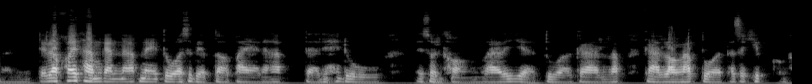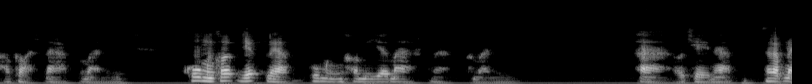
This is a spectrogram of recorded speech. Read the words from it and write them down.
มานี้เดี๋ยวเราค่อยทำกันนะครับในตัวสเต็ปต่อไปนะครับ แต่เดี๋ยวให้ดูในส่วนของรายละเอียดตัวการรับการรองรับตัว TypeScript ของเขาก่อนนะครับประมาณนี้ คู่มือก็เยอะเลยครับคู่มือเขามีเยอะมากนะประมาณนี้ อ่า โอเคนะครับสำหรับใน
